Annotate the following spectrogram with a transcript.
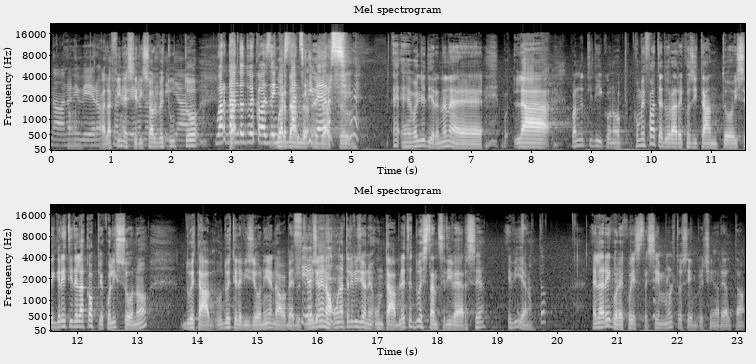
no, non no. è vero. Alla fine vero, si risolve tutto guardando due cose in guardando, due stanze diverse. Esatto. Eh, eh, voglio dire, non è la quando ti dicono come fate a durare così tanto, i segreti della coppia quali sono? Due, tab- due televisioni, no vabbè, due sì, televisioni no, una televisione, un tablet, due stanze diverse e via. Esatto. E la regola è questa, è sem- molto semplice in realtà.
